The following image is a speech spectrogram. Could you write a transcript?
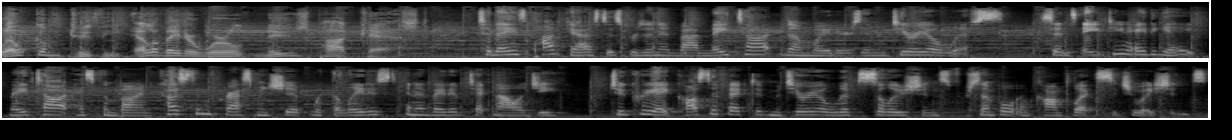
Welcome to the Elevator World News Podcast. Today's podcast is presented by Matot Dumbwaiters and Material Lifts. Since 1888, Matot has combined custom craftsmanship with the latest innovative technology to create cost effective material lift solutions for simple and complex situations.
